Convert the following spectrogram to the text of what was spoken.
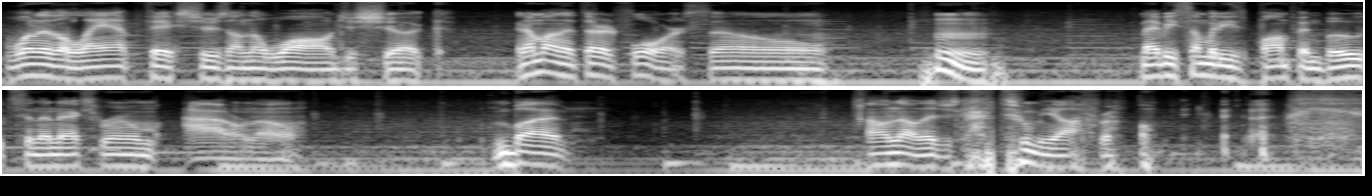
one of the lamp fixtures on the wall just shook. And I'm on the third floor, so hmm. Maybe somebody's bumping boots in the next room. I don't know. But I don't know, that just kind of threw me off for a moment.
